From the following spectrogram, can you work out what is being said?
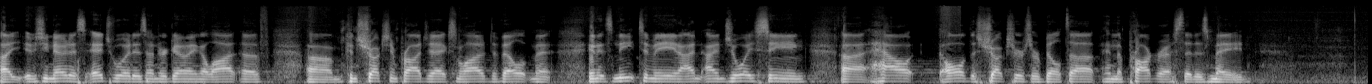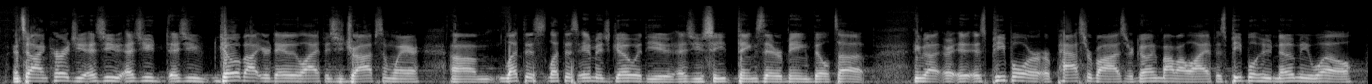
Uh, as you notice, Edgewood is undergoing a lot of um, construction projects and a lot of development, and it's neat to me, and I, I enjoy seeing uh, how all of the structures are built up and the progress that is made. And so I encourage you as you as you as you go about your daily life, as you drive somewhere, um, let this let this image go with you as you see things that are being built up. Think about as people or, or passerbys are going by my life, as people who know me well,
